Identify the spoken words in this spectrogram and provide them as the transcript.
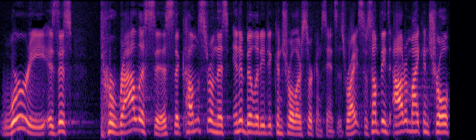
worry is this paralysis that comes from this inability to control our circumstances, right? So something's out of my control,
